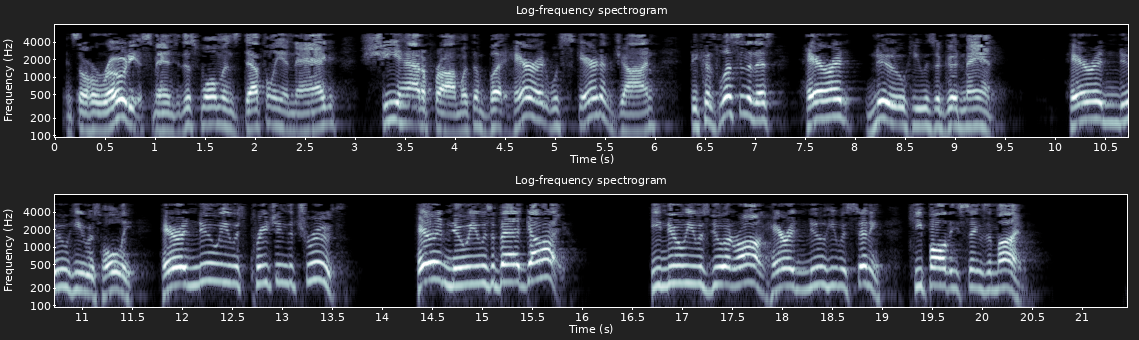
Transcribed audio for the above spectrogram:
And so Herodias, man, this woman's definitely a nag. She had a problem with him, but Herod was scared of John because listen to this, Herod knew he was a good man. Herod knew he was holy. Herod knew he was preaching the truth. Herod knew he was a bad guy. He knew he was doing wrong. Herod knew he was sinning. Keep all these things in mind.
